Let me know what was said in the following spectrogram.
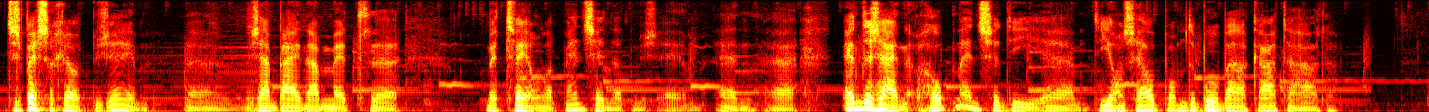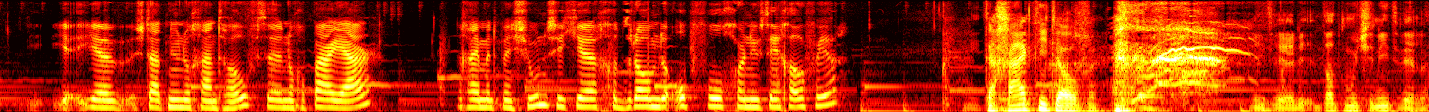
het is best een groot museum. Eh, we zijn bijna met, eh, met 200 mensen in dat museum. En, eh, en er zijn een hoop mensen die, eh, die ons helpen om de boel bij elkaar te houden. Je, je staat nu nog aan het hoofd, nog een paar jaar. Dan ga je met pensioen. Zit je gedroomde opvolger nu tegenover je? Daar ga ik niet over. Niet weer, dat moet je niet willen.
